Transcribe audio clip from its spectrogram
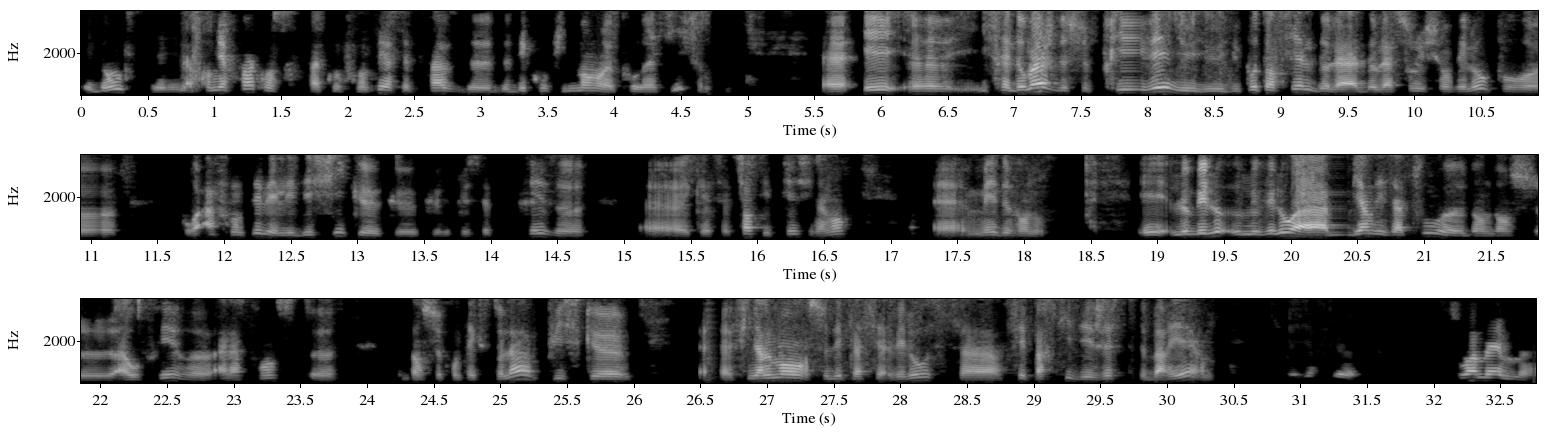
Et donc, c'est la première fois qu'on sera confronté à cette phase de, déconfinement euh, progressif. Euh, et euh, il serait dommage de se priver du, potentiel de la, solution vélo pour, euh, affronter les, défis que, cette crise, cette sortie de crise finalement, met devant nous. Et le vélo, a bien des atouts à offrir à la France dans ce contexte-là, puisque euh, finalement, se déplacer à vélo, ça fait partie des gestes de barrière. C'est-à-dire que soi-même,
